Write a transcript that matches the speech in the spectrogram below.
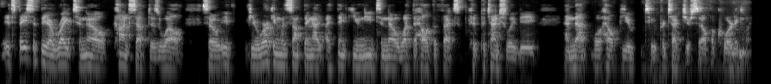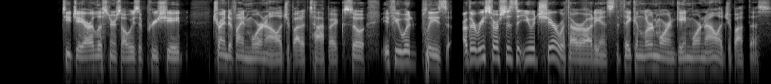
It's basically a right to know concept as well. So if, if you're working with something, I, I think you need to know what the health effects could potentially be, and that will help you to protect yourself accordingly. TJ, our listeners always appreciate trying to find more knowledge about a topic. So, if you would please, are there resources that you would share with our audience that they can learn more and gain more knowledge about this?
